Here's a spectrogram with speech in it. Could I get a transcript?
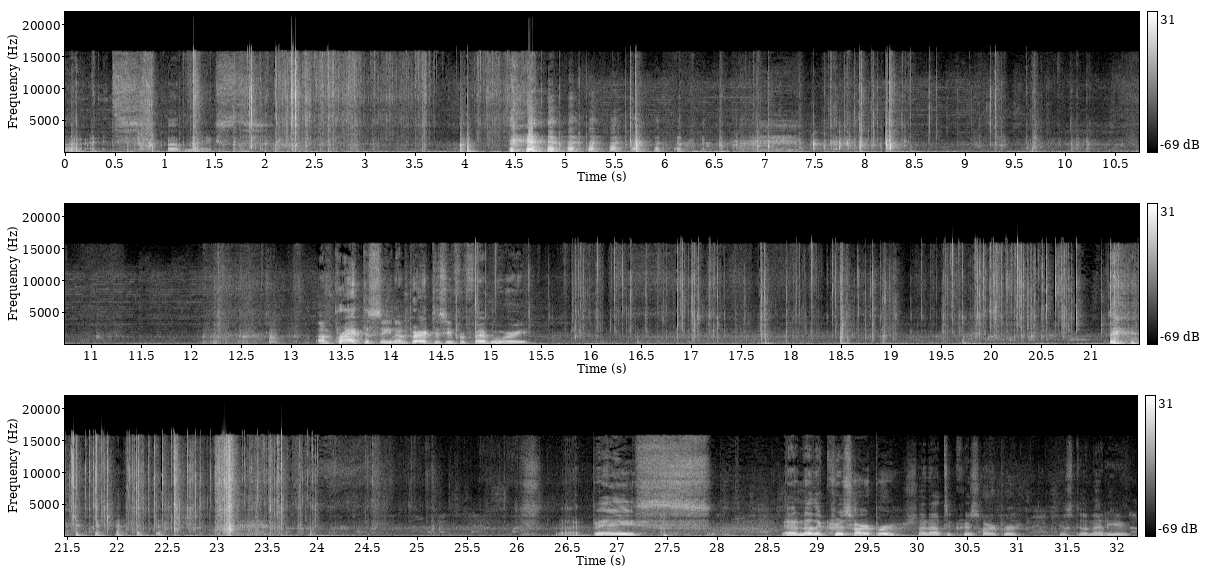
Alright, up next. I'm practicing. I'm practicing for February. All right, base. And another Chris Harper. Shout out to Chris Harper. He's still not here.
